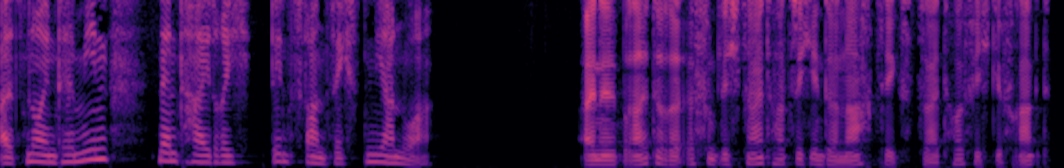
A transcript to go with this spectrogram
Als neuen Termin nennt Heydrich den 20. Januar. Eine breitere Öffentlichkeit hat sich in der Nachkriegszeit häufig gefragt,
